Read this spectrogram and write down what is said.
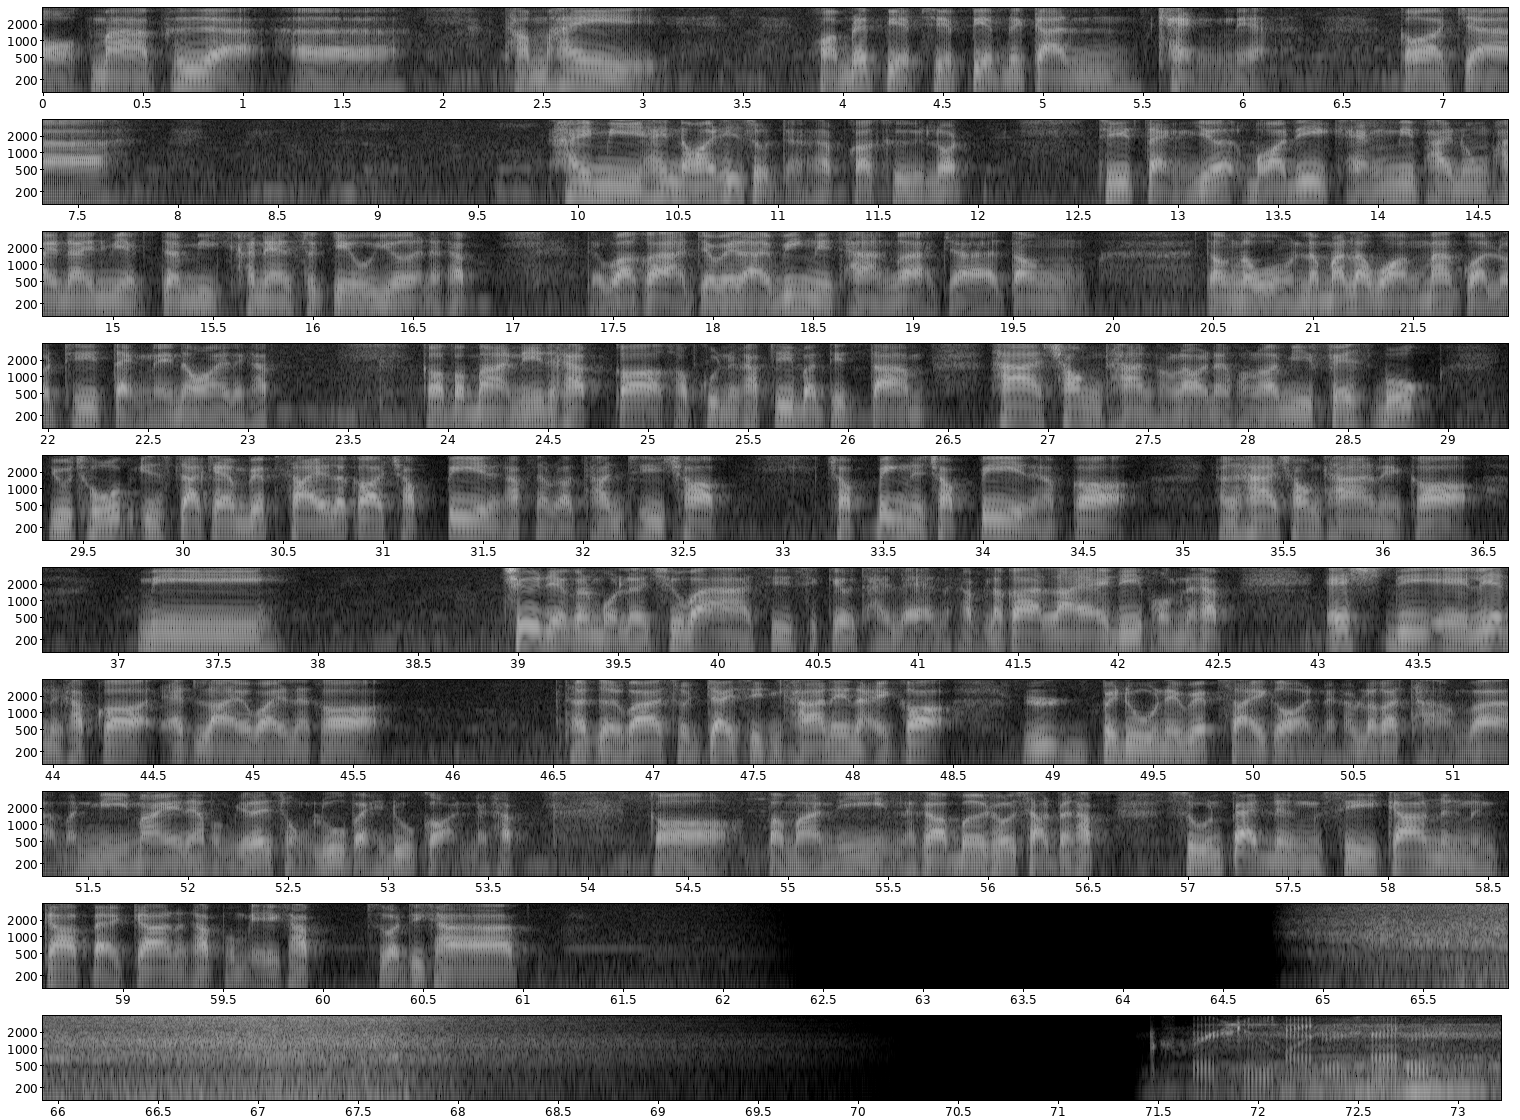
ออกมาเพื่อออทำให้ความได้เปรียบเสียเปรียบในการแข่งเนี่ยก็จะ ให้มีให้น้อยที่สุดนะครับ ก็คือรถที่แต่งเยอะบอดี้แข็งมีภายนงภายในเนี่ยจะมีคะแนนสเกลเยอะนะครับ แต่ว่าก็อาจจะเวลาวิ่งในทางก็อาจจะต้องต้องระวังระมัดระวังมากกว่ารถที่แต่งน้อยๆนะครับ ก็ประมาณนี้นะครับ ก็ขอบคุณนะครับที่มาติดตาม 5 ช่องทางของเรานะของเรามี Facebook YouTube Instagram เว็บไซต์แล้วก็ s h อ p e e นะครับสำหรับท่านที่ชอบช้อปปิ้งใน s h อ p e e นะครับก็ทั้ง 5 ช่องทางเนี่ยก็มี ชื่อเดียวกันหมดเลยชื่อว่า RC Scale Thailand นะครับ แล้วก็ Line ID ผมนะครับ HD Alien นะครับ ก็แอดไลน์ไว้แล้วก็ ถ้าเกิดว่าสนใจสินค้าไหนๆก็ไปดูในเว็บไซต์ก่อนนะครับ แล้วก็ถามว่ามันมีไหมนะผมจะได้ส่งรูปไปให้ดูก่อนนะครับ ก็ประมาณนี้แล้วก็เบอร์โทรศัพท์นะครับ 0814911989 นะครับ ผมเอครับ สวัสดีครับ Pussy.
